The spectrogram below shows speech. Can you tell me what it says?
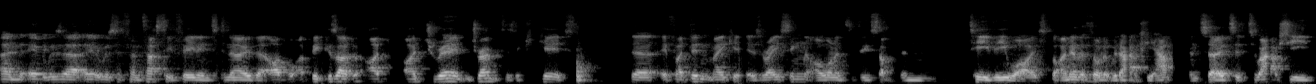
and it was a it was a fantastic feeling to know that I've because I I I dreamt dreamt as a kid that if I didn't make it as racing, that I wanted to do something TV wise, but I never thought it would actually happen. And so to, to actually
